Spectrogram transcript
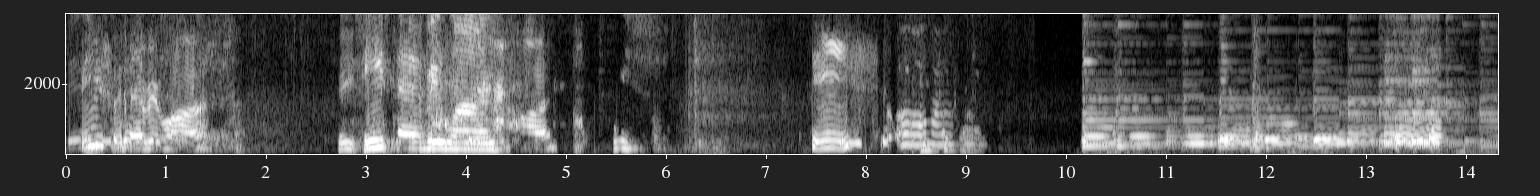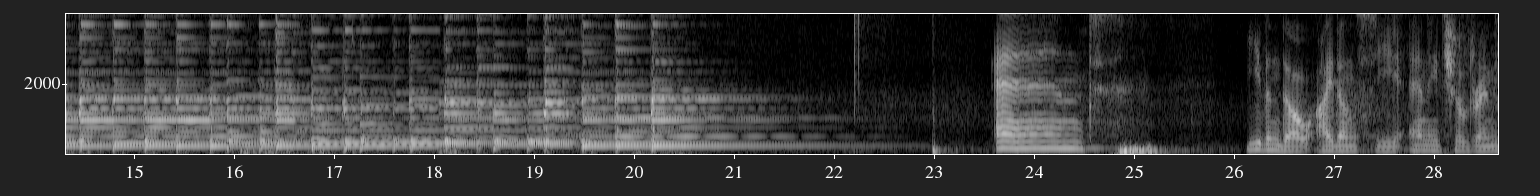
Peace to everyone. Peace. Peace, everyone. Peace. Peace. Oh. even I don't see any children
